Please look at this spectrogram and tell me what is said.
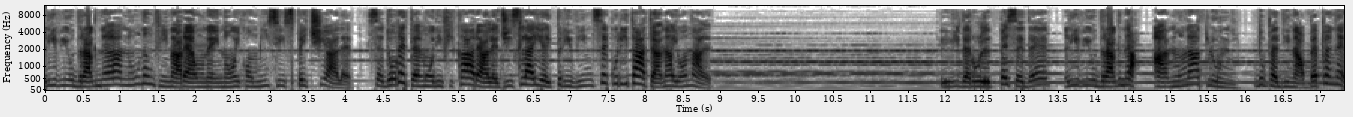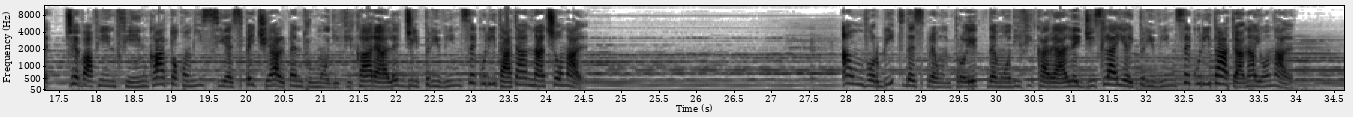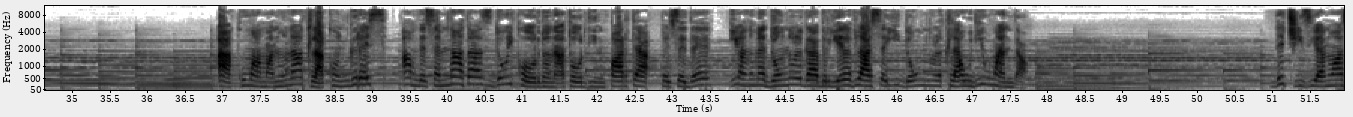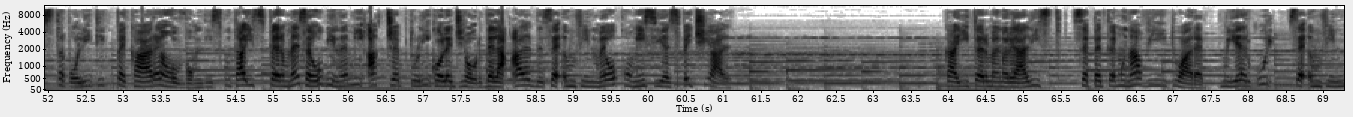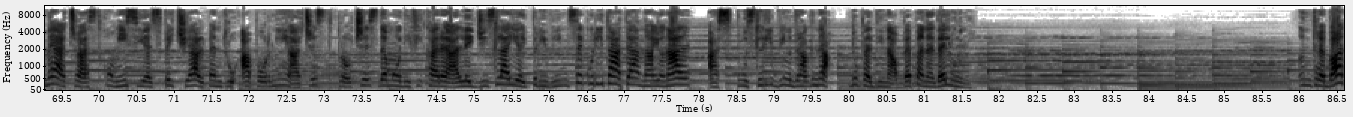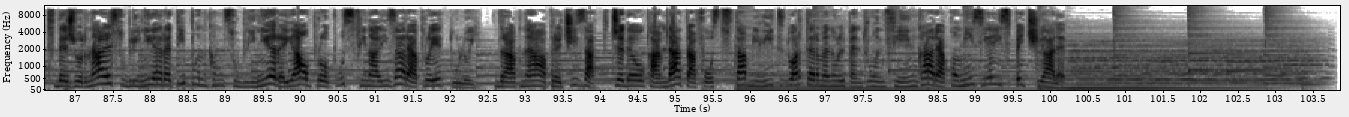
Liviu Dragnea nu înfinarea unei noi comisii speciale, se dorete modificarea legislației privind securitatea națională. Liderul PSD, Liviu Dragnea, a anunțat luni, după din BPN, ce va fi înfiincat o comisie special pentru modificarea legii privind securitatea națională. Am vorbit despre un proiect de modificare a legislației privind securitatea națională. Acum am anunțat la Congres, am desemnat azi doi coordonatori din partea PSD, i anume domnul Gabriel Vlasei domnul Claudiu Manda. Decizia noastră politic pe care o vom discuta îi sperme să obinem acceptul colegilor de la ALDE să înfinme o comisie specială. Ca i termen realist, se pe temâna viitoare, miercuri, se înfinme această comisie special pentru a porni acest proces de modificare a legislației privind securitatea națională, a spus Liviu Dragnea, după din ABPN de luni. Întrebat de jurnal subliniere tip în când subliniere i-au propus finalizarea proiectului, Dragnea a precizat ce deocamdată a fost stabilit doar termenul pentru înființarea comisiei speciale.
